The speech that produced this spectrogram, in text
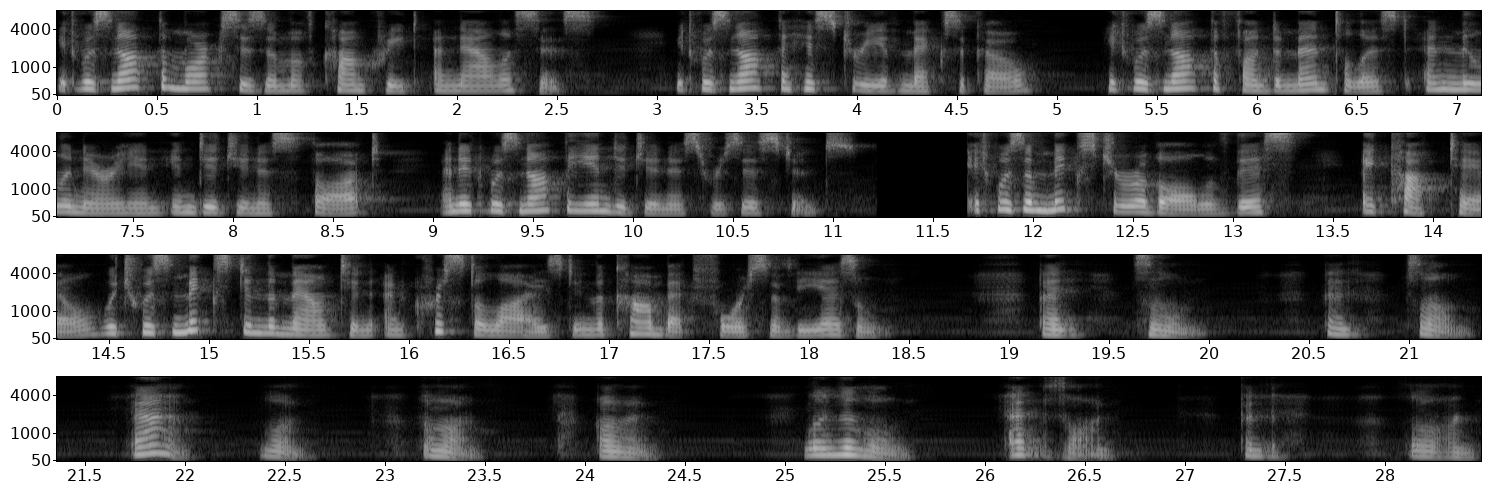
it was not the Marxism of concrete analysis. It was not the history of Mexico. It was not the fundamentalist and millenarian indigenous thought, and it was not the indigenous resistance. It was a mixture of all of this, a cocktail which was mixed in the mountain and crystallized in the combat force of the EZLN. Ben Zlun, Ben Zlun, An Lun, Lun, Lun, Lun, Lun, Lun, Ben Lun,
